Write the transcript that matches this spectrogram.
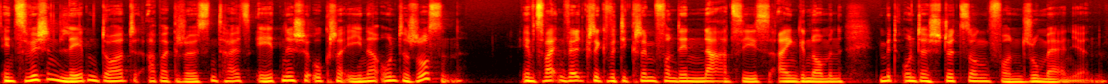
Inzwischen leben dort aber größtenteils ethnische Ukrainer und Russen. Im Zweiten Weltkrieg wird die Krim von den Nazis eingenommen mit Unterstützung von Rumänien.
